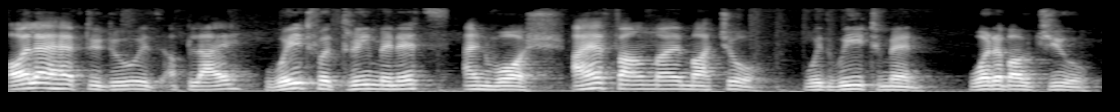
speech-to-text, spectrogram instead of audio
All I have to do is apply, wait for 3 minutes and wash. I have found my macho with wheat men. What about you?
